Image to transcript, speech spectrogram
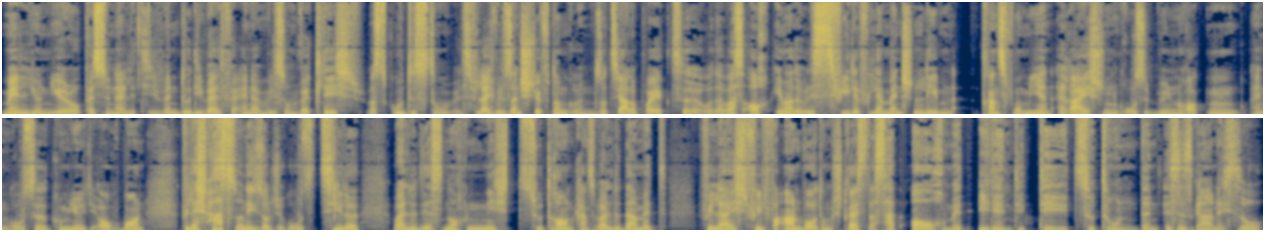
Million Euro Personality. Wenn du die Welt verändern willst und wirklich was Gutes tun willst, vielleicht willst du eine Stiftung gründen, soziale Projekte oder was auch immer. Du willst viele, viele Menschenleben transformieren, erreichen, große Bühnen rocken, eine große Community aufbauen. Vielleicht hast du nicht solche große Ziele, weil du dir das noch nicht zutrauen kannst, weil du damit vielleicht viel Verantwortung, Stress, das hat auch mit Identität zu tun, denn ist es gar nicht so,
